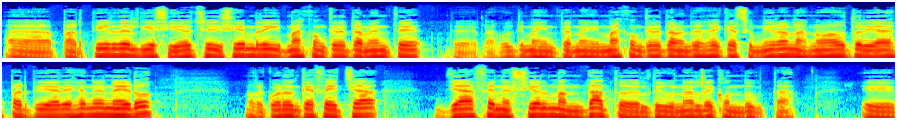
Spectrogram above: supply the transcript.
a partir del 18 de diciembre y más concretamente de las últimas internas y más concretamente desde que asumieron las nuevas autoridades partidarias en enero, no recuerdo en qué fecha, ya feneció el mandato del Tribunal de Conducta. Eh,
